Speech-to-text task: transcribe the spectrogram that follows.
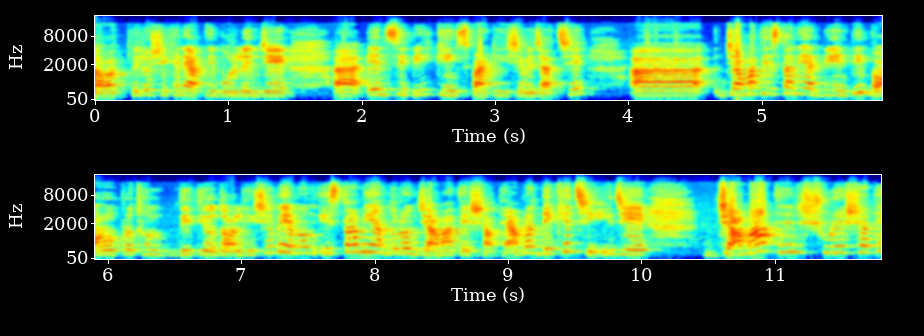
দাওয়াত পেল সেখানে আপনি বললেন যে এনসিপি কিংস পার্টি হিসেবে যাচ্ছে। জামাত ইসলামী আর বিএনপি বড় প্রথম দ্বিতীয় দল হিসেবে এবং ইসলামী আন্দোলন জামাতের সাথে। আমরা দেখেছি যে জামাতের সুরের সাথে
